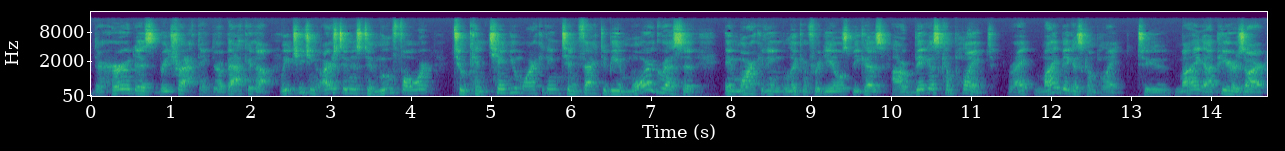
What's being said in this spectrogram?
The herd is retracting, they're backing up. We're teaching our students to move forward, to continue marketing, to in fact to be more aggressive in marketing looking for deals because our biggest complaint, right? My biggest complaint to my uh, peers are,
